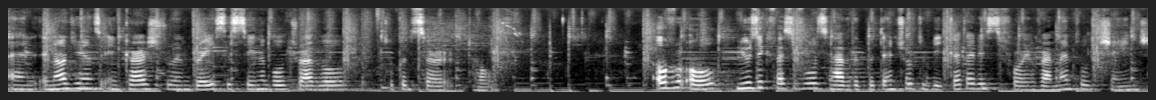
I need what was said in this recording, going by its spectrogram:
and an audience encouraged to embrace sustainable travel to concert halls. Overall, music festivals have the potential to be catalysts for environmental change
